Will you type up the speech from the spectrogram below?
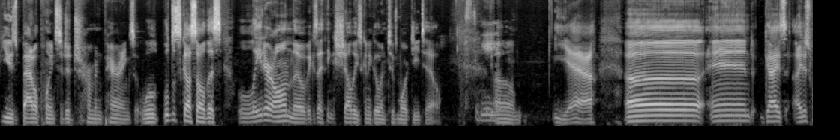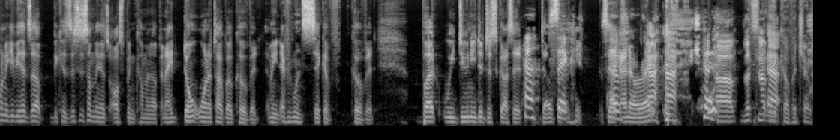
use battle points to determine pairings. We'll we'll discuss all this later on though because i think shelby's going to go into more detail. Um, yeah. Uh, and guys, I just want to give you a heads up because this is something that's also been coming up, and I don't want to talk about COVID. I mean, everyone's sick of COVID, but we do need to discuss it. Huh, Delta- sick sick. of- I know, right? uh, let's not Yeah. make COVID jokes.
